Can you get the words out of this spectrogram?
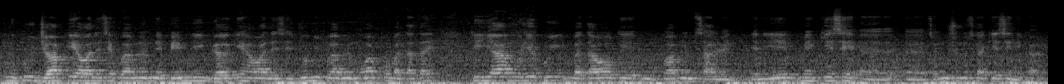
कोई जॉब के हवाले से प्रॉब्लम है फैमिली घर के हवाले से, जो भी प्रॉब्लम हो आपको बताता है कि या मुझे कोई बताओ कि प्रॉब्लम सॉल्विंग यानी ये मैं कैसे सोल्यूशन उसका कैसे निकालूँ?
